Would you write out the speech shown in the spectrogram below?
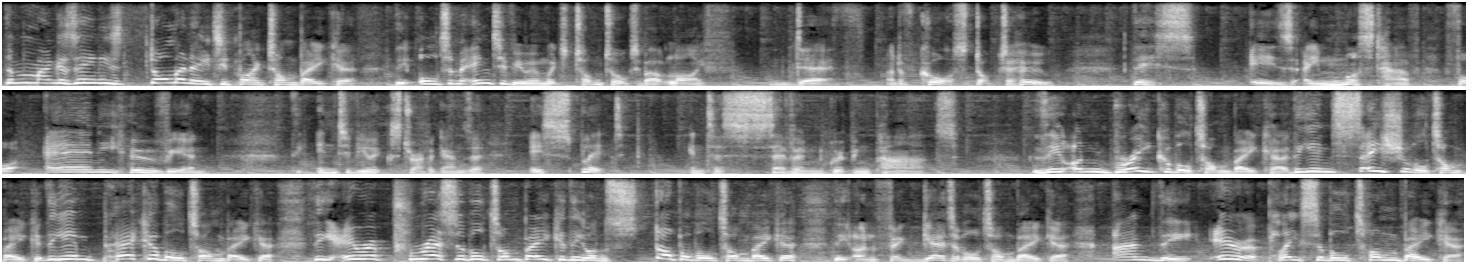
The magazine is dominated by Tom Baker, the ultimate interview in which Tom talks about life, death, and of course, Doctor Who. This is a must have for any Whovian. The interview extravaganza is split into seven gripping parts. The unbreakable Tom Baker, the insatiable Tom Baker, the impeccable Tom Baker, the irrepressible Tom Baker, the unstoppable Tom Baker, the unforgettable Tom Baker, and the irreplaceable Tom Baker.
